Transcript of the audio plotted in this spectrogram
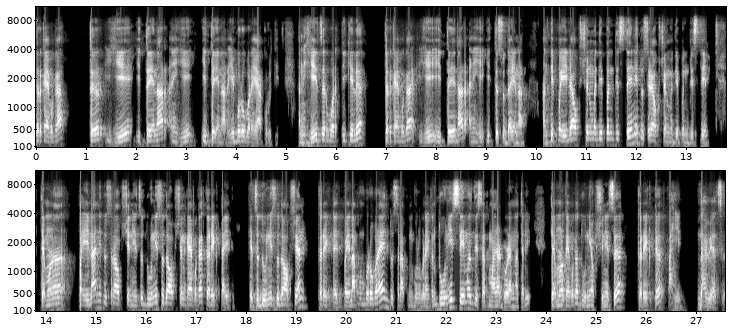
तर काय बघा तर हे इथं येणार आणि हे इथं येणार. हे बरोबर आहे आकृतीत. आणि हे जर वरती केलं तर काय बघा हे इथं येणार आणि हे इथं सुद्धा येणार. आणि ते पहिल्या ऑप्शनमध्ये पण दिसते आणि दुसऱ्या ऑप्शनमध्ये पण दिसते त्यामुळं पहिला आणि दुसरा ऑप्शन ह्याचं दोन्ही सुद्धा ऑप्शन काय बघा करेक्ट आहेत. ह्याचं दोन्ही सुद्धा ऑप्शन करेक्ट आहेत. पहिला पण बरोबर आहे आणि दुसरा पण बरोबर आहे. कारण दोन्ही सेमच दिसतात माझ्या डोळ्यांना तरी. त्यामुळे काय बघा दोन्ही ऑप्शन याचं करेक्ट आहेत. दहाव्याचं.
